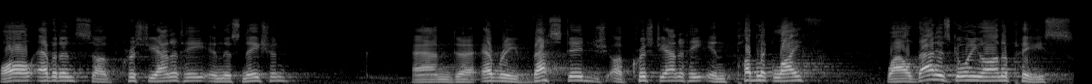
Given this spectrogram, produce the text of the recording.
all evidence of Christianity in this nation and uh, every vestige of Christianity in public life, while that is going on apace,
